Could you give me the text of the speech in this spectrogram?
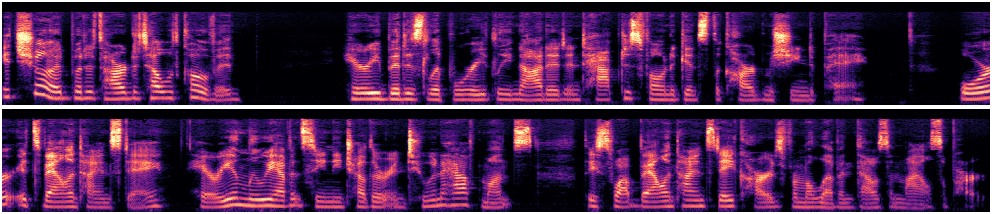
It should, but it's hard to tell with COVID. Harry bit his lip worriedly, nodded, and tapped his phone against the card machine to pay. Or it's Valentine's Day. Harry and Louis haven't seen each other in two and a half months. They swap Valentine's Day cards from 11,000 miles apart.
